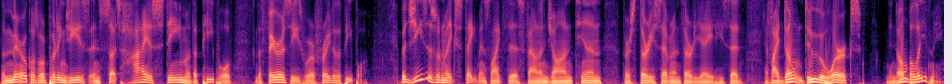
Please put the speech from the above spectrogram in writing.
The miracles were putting Jesus in such high esteem of the people. The Pharisees were afraid of the people. But Jesus would make statements like this, found in John 10, verse 37 and 38. He said, If I don't do the works, then don't believe me.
